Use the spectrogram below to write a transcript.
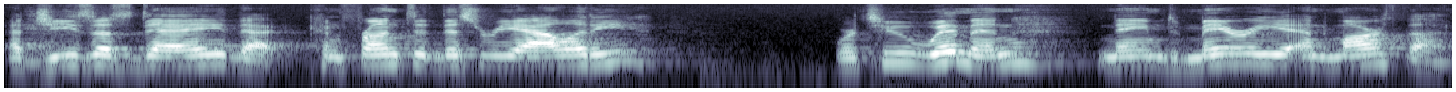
at Jesus' day that confronted this reality were two women named Mary and Martha.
